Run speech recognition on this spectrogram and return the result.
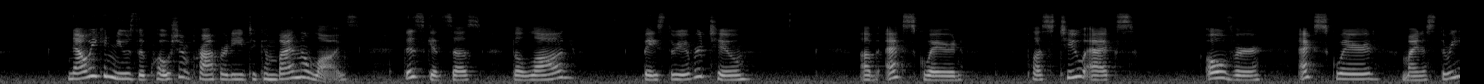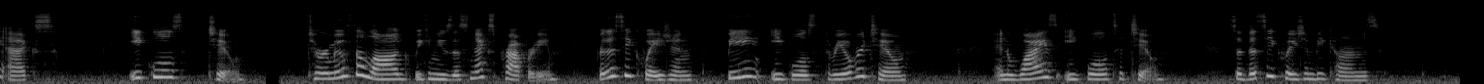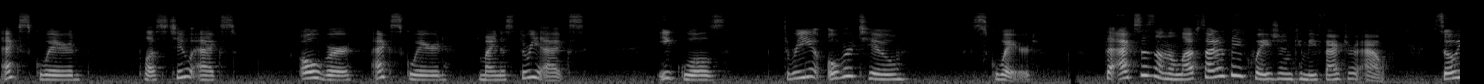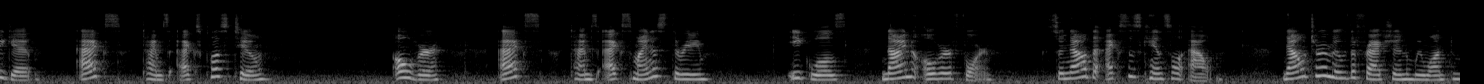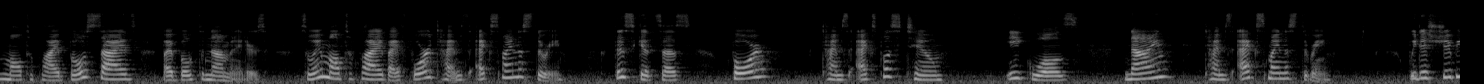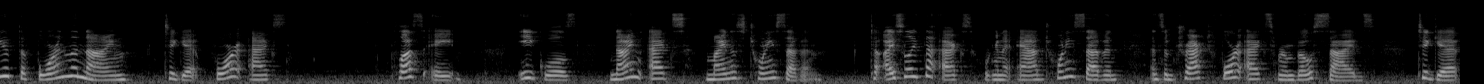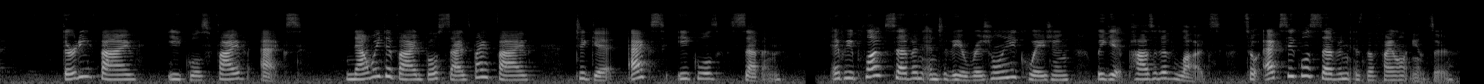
Now we can use the quotient property to combine the logs. This gets us the log base 3 over 2 of x squared plus 2x over x squared minus 3x equals 2. To remove the log, we can use this next property. For this equation, b equals 3 over 2 and y is equal to 2. So this equation becomes x squared plus 2x over x squared minus 3x equals 3 over 2 squared. The x's on the left side of the equation can be factored out. So we get x times x plus 2 over x times x minus 3 equals 9 over 4. So now the x's cancel out. Now to remove the fraction, we want to multiply both sides by both denominators. So we multiply by 4 times x minus 3. This gets us 4 times x plus 2 equals 9 times x minus 3. We distribute the 4 and the 9 to get 4x plus 8 equals 9x minus 27. To isolate the x, we're going to add 27 and subtract 4x from both sides to get 35 equals 5x. Now we divide both sides by 5 to get x equals 7. If we plug 7 into the original equation, we get positive logs. So x equals 7 is the final answer.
